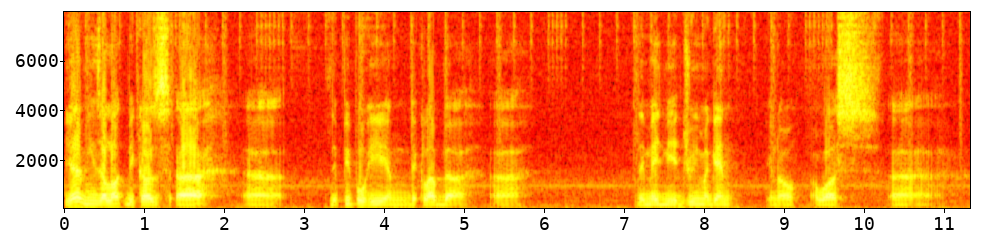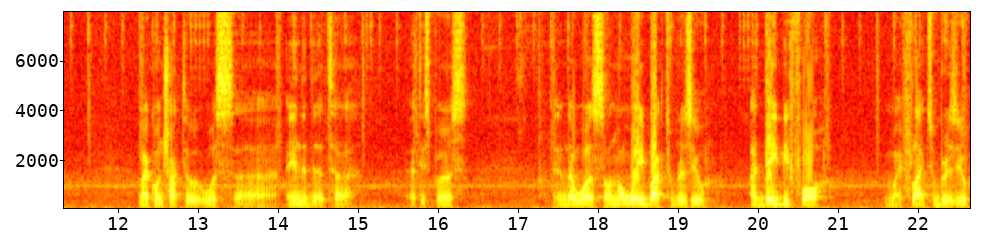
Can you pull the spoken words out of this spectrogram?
Yeah, it means a lot because uh, uh, the people here and the club, uh, they made me a dream again. You know, I was my contract was ended at at Spurs, and I was on my way back to Brazil a day before my flight to Brazil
